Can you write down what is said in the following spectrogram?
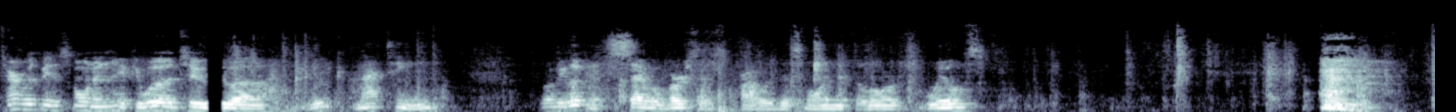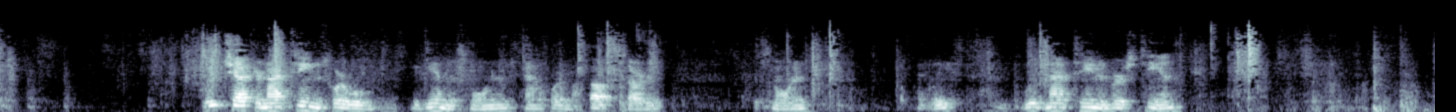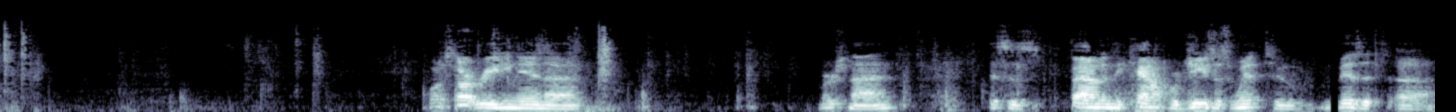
turn with me this morning, if you would, to uh, Luke 19. We'll be looking at several verses probably this morning, if the Lord wills. Luke chapter 19 is where we'll begin this morning. It's kind of where my thoughts started this morning, at least. Luke 19 and verse 10. Want to start reading in uh, verse 9. This is found in the account where Jesus went to visit uh,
